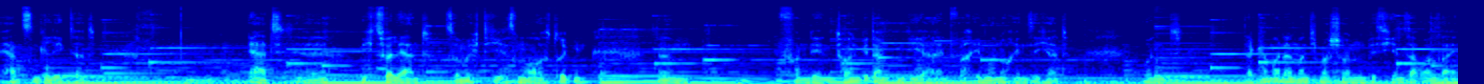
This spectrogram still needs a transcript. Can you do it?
Herzen gelegt hat. Er hat äh, nichts verlernt, so möchte ich es mal ausdrücken. Ähm, von den tollen Gedanken, die er einfach immer noch in sich hat. Und da kann man dann manchmal schon ein bisschen sauer sein,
